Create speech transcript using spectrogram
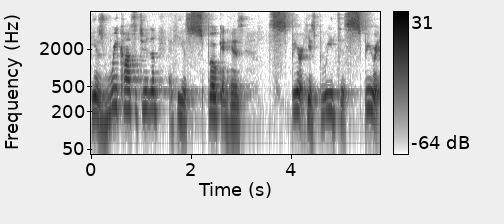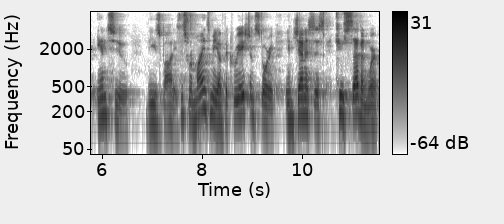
He has reconstituted them, and He has spoken His Spirit. He has breathed His Spirit into these bodies. This reminds me of the creation story in Genesis 2 7, where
